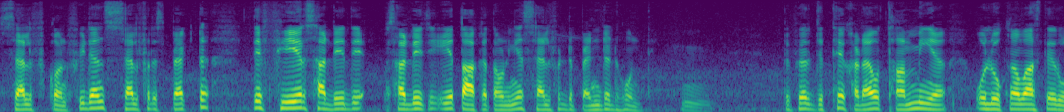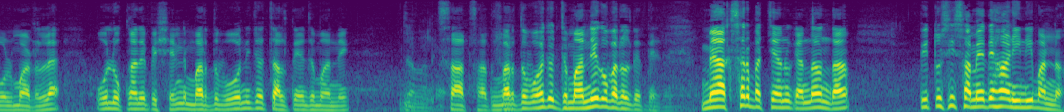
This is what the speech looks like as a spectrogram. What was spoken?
ਸੈਲਫ ਕੌਨਫੀਡੈਂਸ ਸੈਲਫ ਰਿਸਪੈਕਟ ਤੇ ਫਿਰ ਸਾਡੇ ਦੇ ਸਾਡੇ 'ਚ ਇਹ ਤਾਕਤ ਆਉਣੀ ਹੈ ਸੈਲਫ ਡਿਪੈਂਡੈਂਟ ਹੋਣ ਦੀ। ਤੇ ਫਿਰ ਜਿੱਥੇ ਖੜਾ ਉਹ ਥੰਮ ਹੀ ਆ ਉਹ ਲੋਕਾਂ ਵਾਸਤੇ ਰੋਲ ਮਾਡਲ ਹੈ ਉਹ ਲੋਕਾਂ ਦੇ ਪਿੱਛੇ ਨਹੀਂ ਮਰਦ ਉਹ ਨਹੀਂ ਜੋ ਚਲਤੇ हैं ਜ਼ਮਾਨੇ। ਜਮਾਨੇ। ਸਾਥ ਸਾਥ ਮਰਦ ਉਹ ਜੋ ਜ਼ਮਾਨੇ ਕੋ ਬਦਲ ਦੇਤੇ। हैं ਮੈਂ ਅਕਸਰ ਬੱਚਿਆਂ ਨੂੰ ਕਹਿੰਦਾ ਹੁੰਦਾ ਵੀ ਤੁਸੀਂ ਸਮੇਂ ਦੇ ਹਾਣੀ ਨਹੀਂ ਬਣਨਾ।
